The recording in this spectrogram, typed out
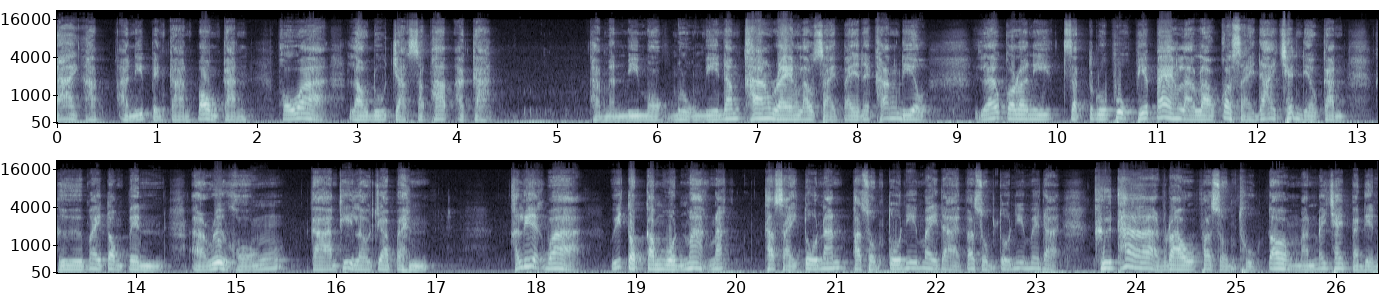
ได้ครับ อันนี้เป็นการป้องกัน เพราะว่าเราดูจากสภาพอากาศ ถ้ามันมีหมอกมลงมีน้ำค้างแรงเราใส่ไปในครั้งเดียว แล้วกรณีศัตรูพวกเพี้ยแป้งเราเราก็ใส่ได้เช่นเดียวกัน คือไม่ต้องเป็นเรื่องของการที่เราจะเป็นเขาเรียกว่าวิตกกังวลมากนัก ถ้าใส่ตัวนั้นผสมตัวนี้ไม่ได้ ผสมตัวนี้ไม่ได้ คือถ้าเราผสมถูกต้องมันไม่ใช่ประเด็น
